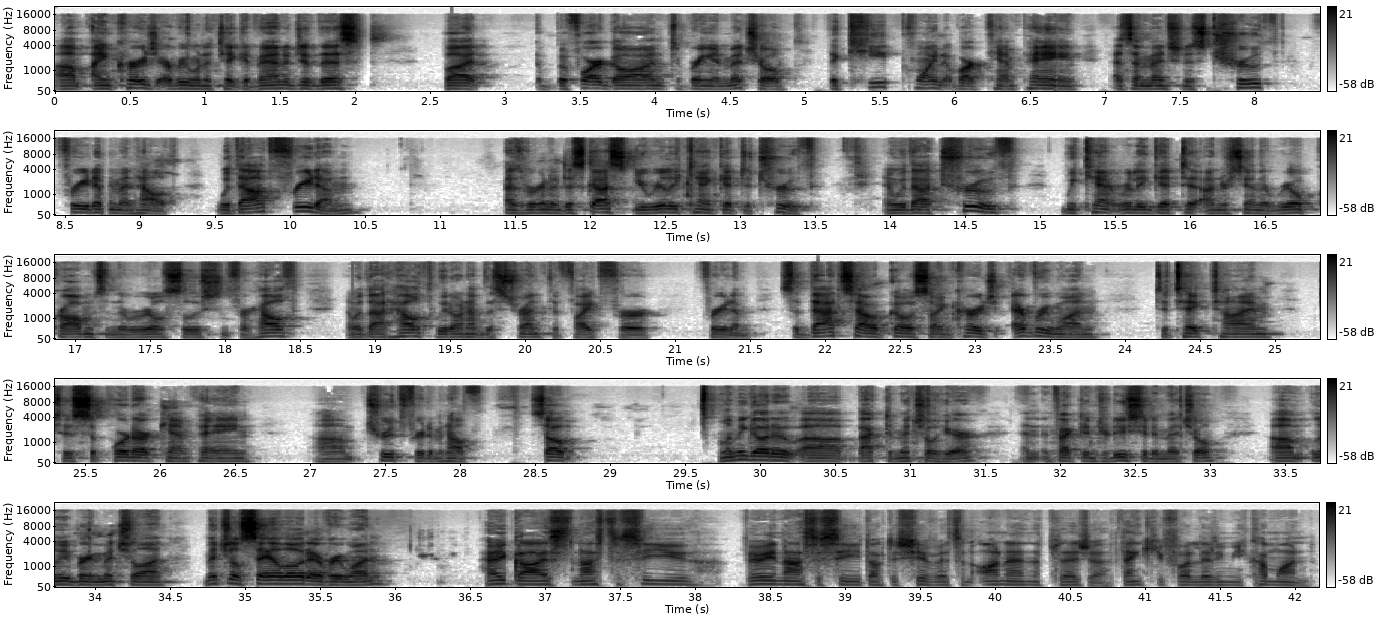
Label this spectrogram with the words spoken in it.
um, i encourage everyone to take advantage of this but before i go on to bring in mitchell the key point of our campaign as i mentioned is truth freedom and health without freedom as we're going to discuss you really can't get to truth and without truth, we can't really get to understand the real problems and the real solutions for health. And without health, we don't have the strength to fight for freedom. So that's how it goes. So I encourage everyone to take time to support our campaign, um, Truth, Freedom, and Health. So let me go to uh, back to Mitchell here, and in fact, introduce you to Mitchell. Um, let me bring Mitchell on. Mitchell, say hello to everyone. Hey guys, nice to see you. Very nice to see you, Dr. Shiva. It's an honor and a pleasure. Thank you for letting me come on.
